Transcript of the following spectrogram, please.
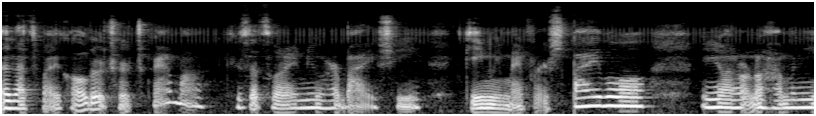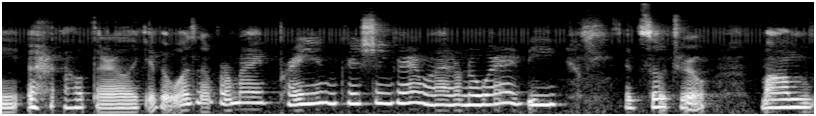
And that's why I called her church grandma, because that's what I knew her by. She gave me my first Bible. You know, I don't know how many out there, like, if it wasn't for my praying Christian grandma, I don't know where I'd be. It's so true. Moms,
